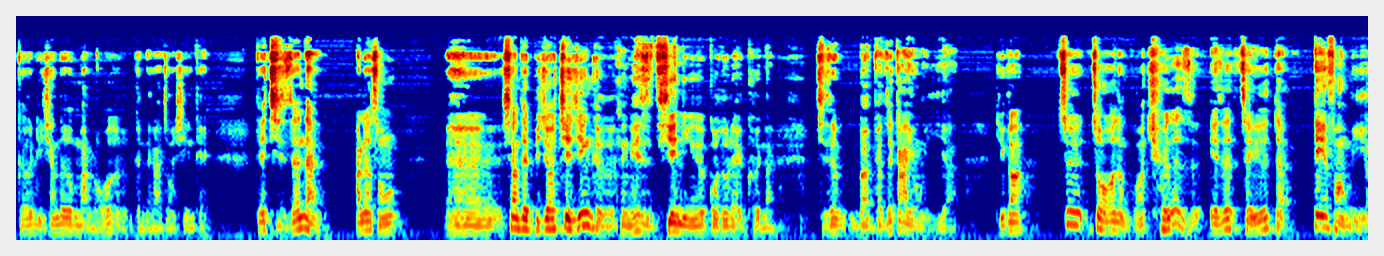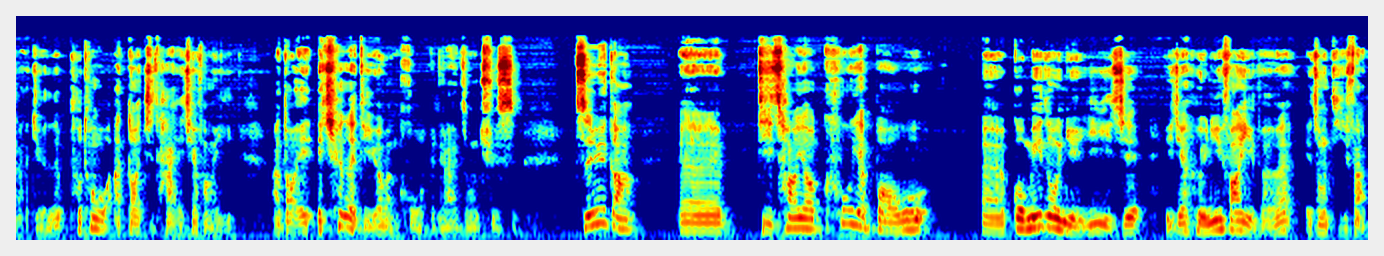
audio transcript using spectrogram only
搿个里向头个脉络个搿能介种心态。但其实呢，阿拉从呃相对比较接近搿个搿眼事体个人个角度来看呢，其实勿勿是介容易啊。就讲最早个辰光，确实是一直只有得单方面个，就是普通话压倒其他一切方言，压倒一一切个地域文化搿能介一种趋势。至于讲呃提倡要科学保护呃国民族语言以及以及汉语方言搿个一种提法，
